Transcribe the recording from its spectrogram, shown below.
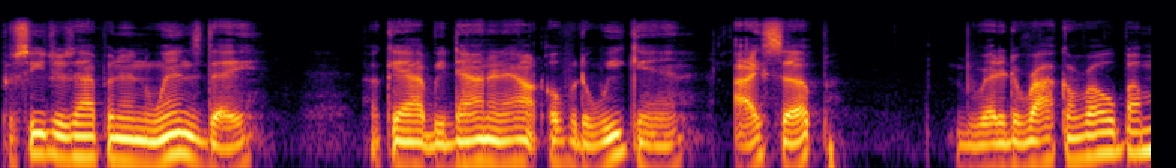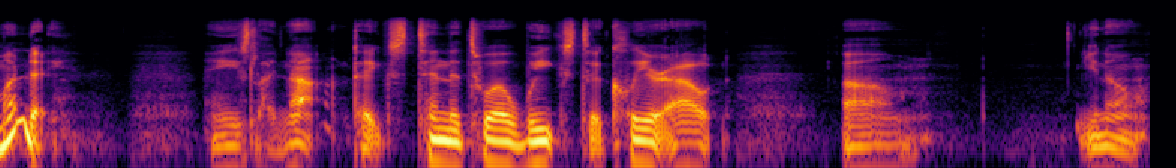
Procedures happening Wednesday. Okay, I'll be down and out over the weekend. Ice up be ready to rock and roll by Monday. And he's like, nah, takes 10 to 12 weeks to clear out, um, you know,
